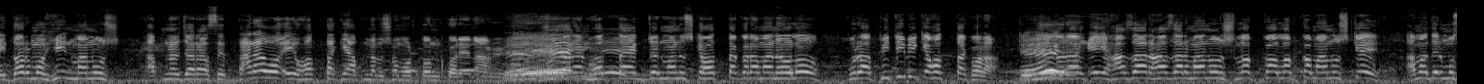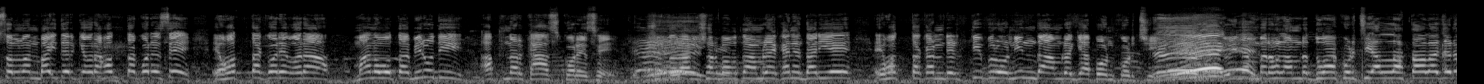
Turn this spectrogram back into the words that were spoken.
এই ধর্মহীন মানুষ আপনার যারা আছে, তারাও এই হত্যাকে আপনার সমর্থন করে না। সুতরাং হত্যা একজন মানুষকে হত্যা করা মানে হলো পুরা পৃথিবীকে হত্যা করা। সুতরাং এই হাজার হাজার মানুষ, লক্ষ লক্ষ মানুষকে আমাদের মুসলমান ভাইদেরকে ওরা হত্যা করেছে। এ হত্যা করে ওরা মানবতা বিরোধী আপনার কাজ করেছে। সুতরাং সর্বপ্রথম আমরা এখানে দাঁড়িয়ে এই হত্যাকাণ্ডের তীব্র নিন্দা আমরা জ্ঞাপন করছি। দুই নম্বর হলো আমরা দোয়া করছি আল্লাহ তাআলা যেন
